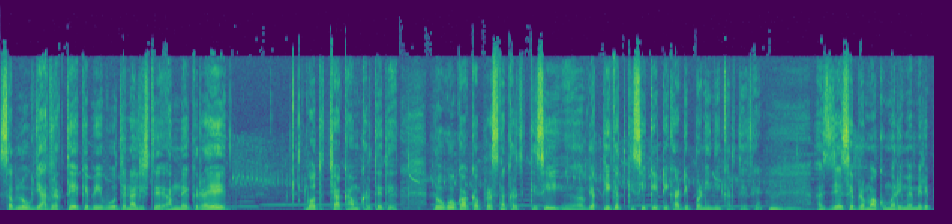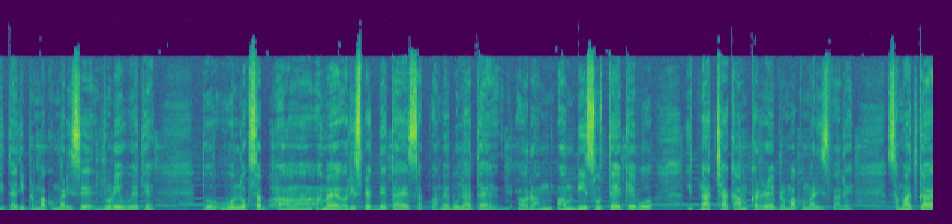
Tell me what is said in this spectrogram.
सब लोग याद रखते हैं कि भाई वो जर्नलिस्ट हमने रहे बहुत अच्छा काम करते थे। लोगों का कब प्रश्न करते किसी व्यक्तिगत किसी की टीका टिप्पणी नहीं करते थे। जैसे ब्रह्मा कुमारी में मेरे पिताजी ब्रह्मा कुमारी से जुड़े हुए थे। तो वो लोग सब हमें रिस्पेक्ट देता है, सब हमें बुलाता है और हम हम भी सोचते हैं कि वो इतना अच्छा काम कर रहे हैं ब्रह्मा कुमारी इस वाले समाज का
